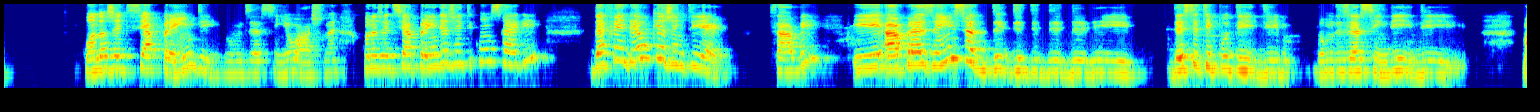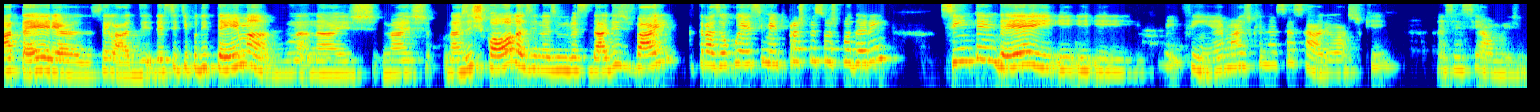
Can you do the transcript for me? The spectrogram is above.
quando a gente se aprende, vamos dizer assim, eu acho, né? Quando a gente se aprende, a gente consegue defender o que a gente é, sabe? E a presença de, de, de, de desse tipo de, vamos dizer assim, de, matéria, sei lá, desse tipo de tema nas, nas, nas escolas e nas universidades vai trazer o conhecimento para as pessoas poderem se entender e, e, e, enfim, é mais do que necessário. Eu acho que é essencial mesmo.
